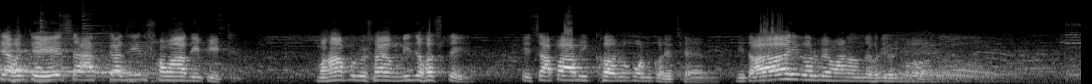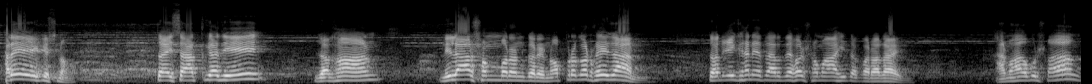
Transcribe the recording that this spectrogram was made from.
এটা হচ্ছে সাত কাজীর সমাধিপীঠ মহাপুরুষ স্বয়ং নিজ হস্তে এই চাপা বৃক্ষ রোপণ করেছেন। নিতাই গর্বে আনন্দ হরি হরি। হরে কৃষ্ণ। তাই সাত কাজে যখন লীলা সম্বরণ করেন, অপ্রকট হয়ে যান, তখন এখানে তার দেহ সমাহিত করা যায়। আর মহাপুরুষ স্বয়ং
